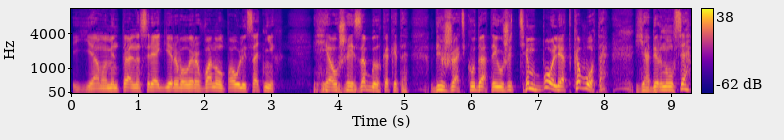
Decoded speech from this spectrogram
Я моментально среагировал и рванул по улице от них. Я уже и забыл, как это бежать куда-то, и уже тем более от кого-то. Я обернулся,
